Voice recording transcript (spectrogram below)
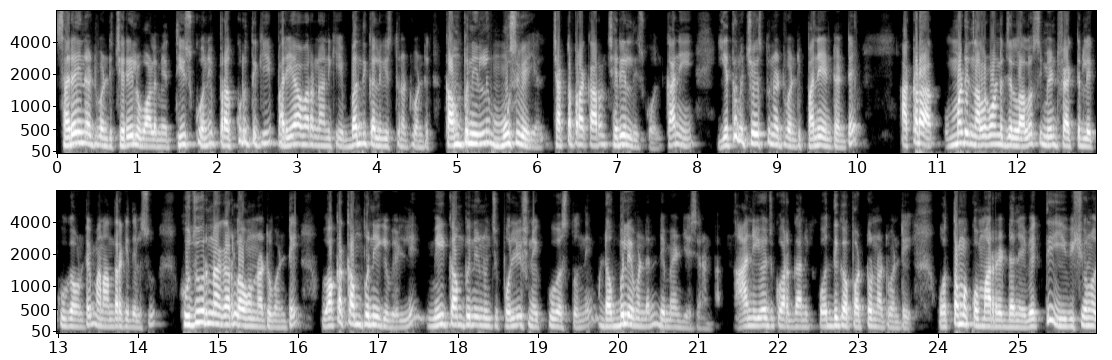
సరైనటువంటి చర్యలు వాళ్ళ మీద తీసుకొని ప్రకృతికి పర్యావరణానికి ఇబ్బంది కలిగిస్తున్నటువంటి కంపెనీలను మూసివేయాలి. చట్ట ప్రకారం చర్యలు తీసుకోవాలి. కానీ ఇతను చేస్తున్నటువంటి పని ఏంటంటే అక్కడ ఉమ్మడి నల్గొండ జిల్లాలో సిమెంట్ ఫ్యాక్టరీలు ఎక్కువగా ఉంటాయి మనందరికీ తెలుసు. హుజూర్ నగర్లో ఉన్నటువంటి ఒక కంపెనీకి వెళ్ళి మీ కంపెనీ నుంచి పొల్యూషన్ ఎక్కువ వస్తుంది డబ్బులు ఇవ్వండి అని డిమాండ్ చేశారంట. ఆ నియోజకవర్గానికి కొద్దిగా పట్టున్నటువంటి ఉత్తమ కుమార్ రెడ్డి అనే వ్యక్తి ఈ విషయంలో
